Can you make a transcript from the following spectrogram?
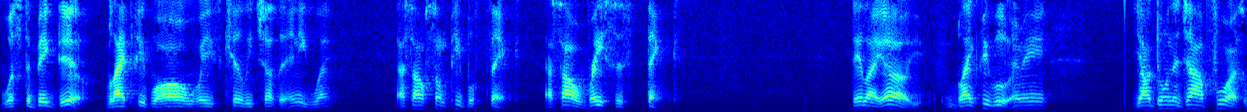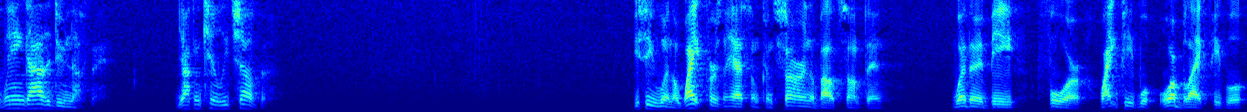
What's the big deal? Black people always kill each other anyway. That's how some people think. That's how racists think. They like, yo, black people, I mean, y'all doing the job for us. We ain't gotta do nothing. Y'all can kill each other. You see, when a white person has some concern about something, whether it be for white people or black people,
